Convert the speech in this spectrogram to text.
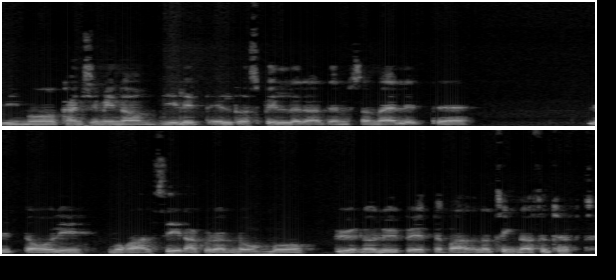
vi må kanskje minne om de litt eldre spillere, dem som er litt, eh, litt dårlig moralsett akkurat nå, må begynne å løpe etter ballen når tingene er så tøft,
